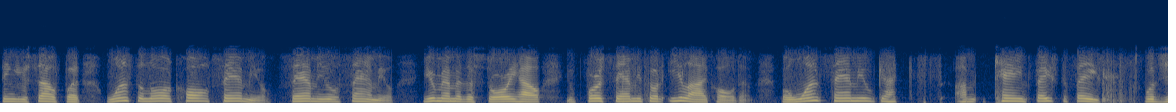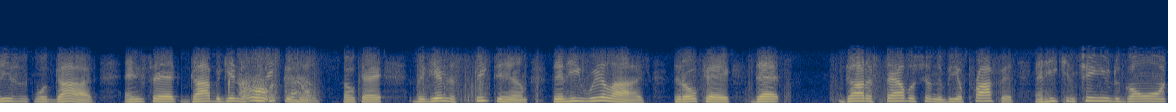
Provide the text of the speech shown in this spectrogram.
thing yourself, but once the Lord called Samuel, Samuel, Samuel, you remember the story how first Samuel thought Eli called him, but once Samuel got um, came face to face with Jesus, with God, and he said God began to speak to him okay, begin to speak to him, then he realized that okay, that God established him to be a prophet, and he continued to go on.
